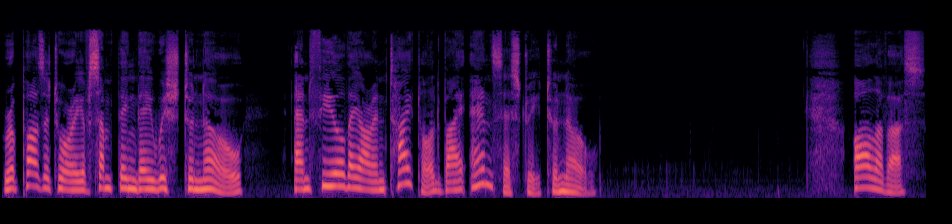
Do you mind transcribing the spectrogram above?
repository of something they wish to know, and feel they are entitled by ancestry to know. All of us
